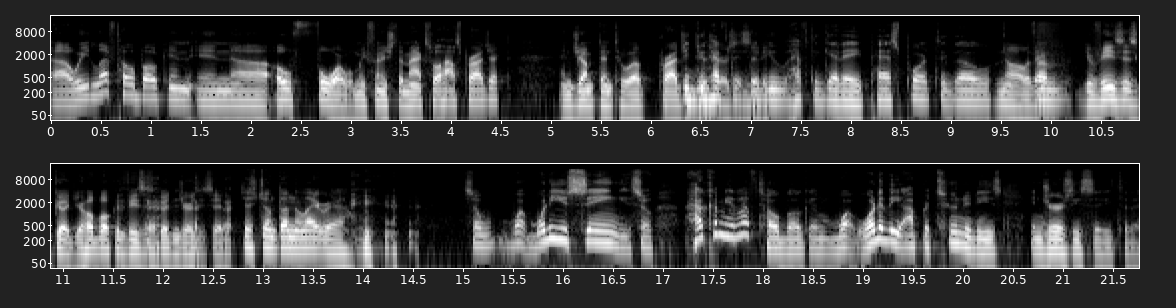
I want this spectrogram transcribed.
Uh, we left Hoboken in uh, 04 when we finished the Maxwell House project and jumped into a project Did you in have Jersey to? City. Did you have to get a passport to go? no, they, from- your visa's good. Your Hoboken visa is good in Jersey City. Just jumped on the light rail. So what what are you seeing? So how come you left Hoboken? What what are the opportunities in Jersey City today?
